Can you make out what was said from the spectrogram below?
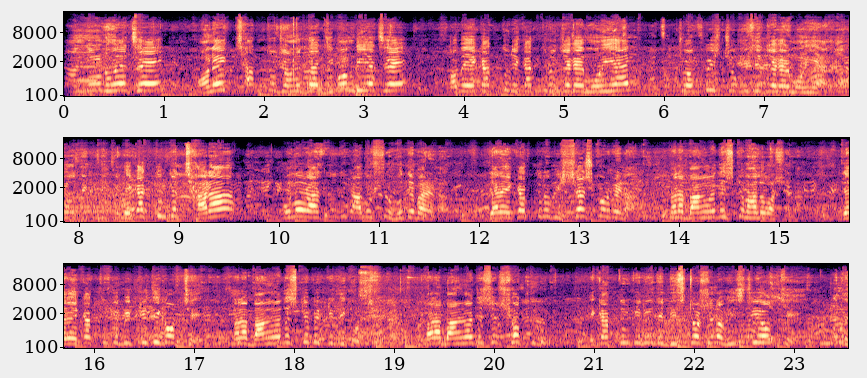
আন্দোলন হয়েছে, অনেক ছাত্র জনতা জীবন দিয়েছে, তবে একাত্তর একাত্তরের জায়গায় মহিয়ান, চব্বিশ চব্বিশের জায়গায় মহিয়ান। একাত্তরকে ছাড়া কোনো রাজনৈতিক আদর্শ হতে পারে না। যারা একাত্তরে বিশ্বাস করবে না, তারা বাংলাদেশকে ভালোবাসে না। যারা একাত্তরকে বিকৃতি করছে, তারা বাংলাদেশকে বিকৃতি করছে। তারা বাংলাদেশের শত্রু। একাত্তরকে নিয়ে যে ডিস্টর্শন অফ হিস্ট্রি হচ্ছে, যে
